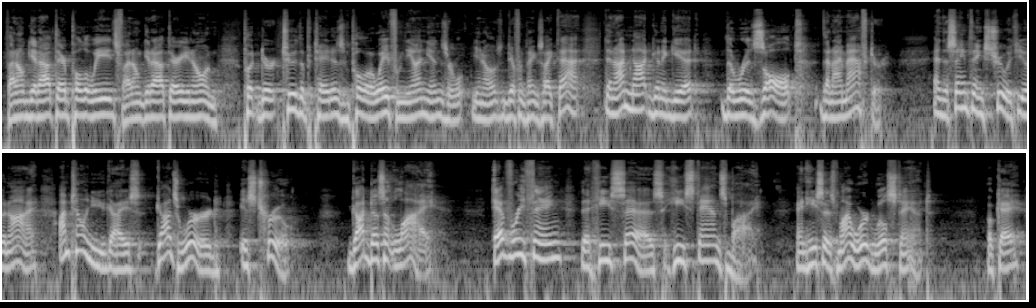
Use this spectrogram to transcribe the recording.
if I don't get out there, pull the weeds, if I don't get out there, you know, and put dirt to the potatoes and pull it away from the onions or, you know, different things like that, then I'm not going to get the result that I'm after. And the same thing's true with you and I. I'm telling you, you guys, God's word is true. God doesn't lie. Everything that He says, He stands by. And he says, My word will stand. Okay?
